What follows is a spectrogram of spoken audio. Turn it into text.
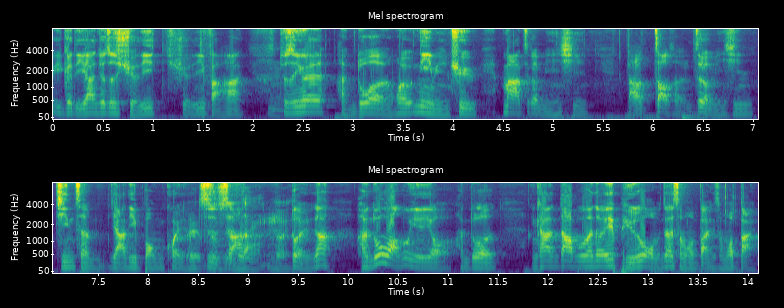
一个提案，就是雪莉雪莉法案，就是因为很多人会匿名去骂这个明星，然后造成这个明星精神压力崩溃而自杀。对，那。很多网络也有很多，你看大部分都诶，比如说我们在什么版什么版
